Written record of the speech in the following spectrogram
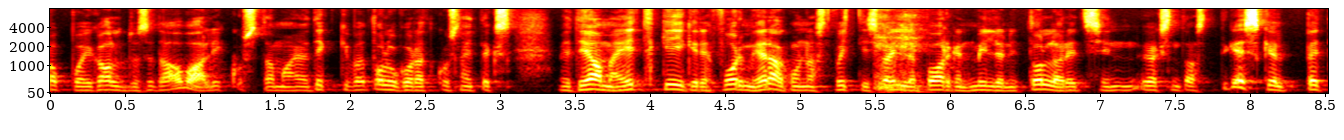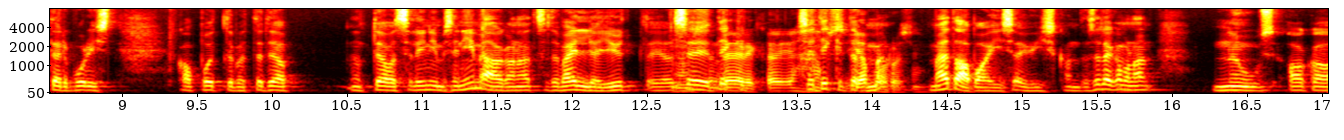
kapo ei kaldu seda avalikustama ja tekivad olukorrad, kus näiteks me teame, et keegi Reformierakonnast võttis välja paarkümmend miljonit dollarit siin üheksakümnendate aastate keskel Peterburist. kapo ütleb, et ta teab nad teavad selle inimese nime, aga nad seda välja ei ütle ja no, see, see tekitab, see tekitab mädapaise ühiskonda, sellega ma olen nõus, aga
